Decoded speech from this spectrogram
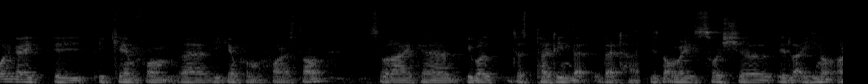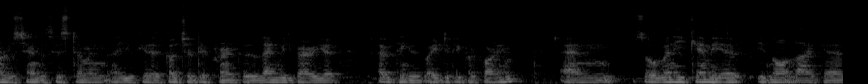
one guy he, he came from uh, he came from Afghanistan. So like um, he was just 13 that that time. He's not very social. He's like he not understand the system in uh, UK the culture different. The language barrier everything is very difficult for him. And so when he came here he's not like uh,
